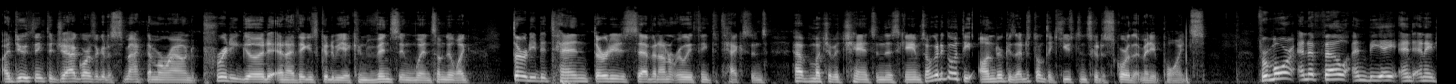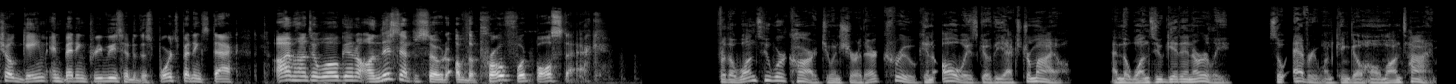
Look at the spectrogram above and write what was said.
I do think the Jaguars are going to smack them around pretty good, and I think it's going to be a convincing win, something like 30 to 10, 30 to 7. I don't really think the Texans have much of a chance in this game. So I'm going to go with the under because I just don't think Houston's going to score that many points. For more NFL, NBA, and NHL game and betting previews, head to the Sports Betting Stack. I'm Hunter Logan on this episode of the Pro Football Stack. For the ones who work hard to ensure their crew can always go the extra mile, and the ones who get in early so everyone can go home on time,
